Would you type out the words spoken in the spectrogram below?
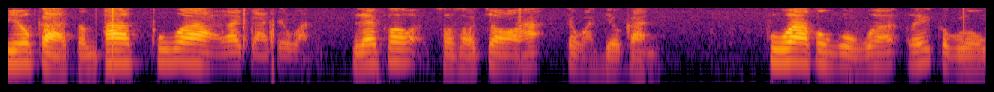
มีโอกาสสัมภาษณ์ผู้ว่าราชการจังหวัด และก็สสจฮะจังหวัดเดียวกัน ผู้ว่าก็งงว่า เอ้ยตกลง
